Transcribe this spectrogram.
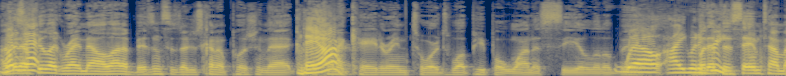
I mean, is I feel like right now a lot of businesses are just kind of pushing that They kind of catering towards what people want to see a little bit. Well, I would agree but agree. at the same time,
